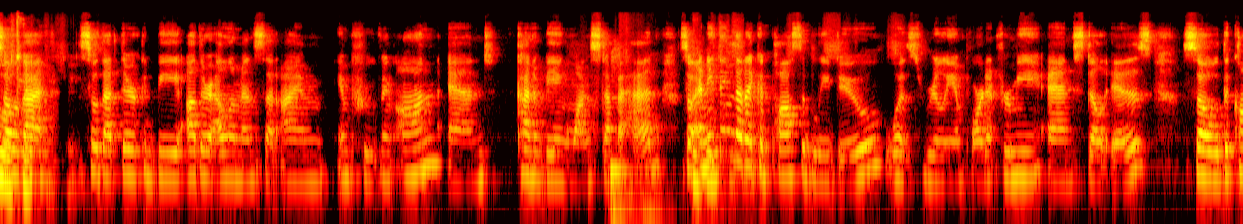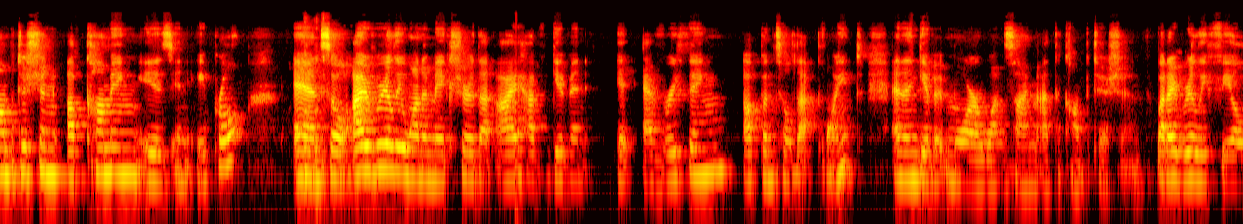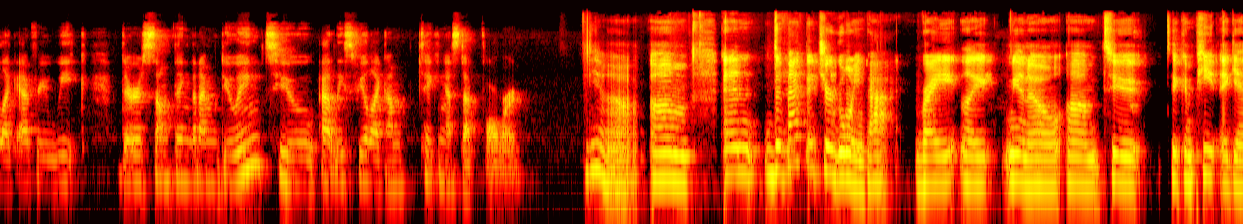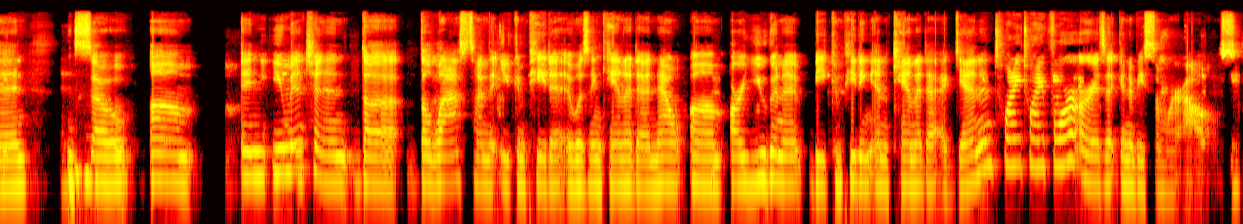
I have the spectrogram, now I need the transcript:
so okay. that so that there could be other elements that I'm improving on and kind of being one step ahead. So hmm anything that I could possibly do was really important for me and still is. So the competition upcoming is in April. And so I really want to make sure that I have given it everything up until that point and then give it more once I'm at the competition. But I really feel like every week there is something that I'm doing to at least feel like I'm taking a step forward. Yeah. Um, and the fact that you're going back, right? Like, you know, um, to to compete again. And Mhm. so, um, and you mentioned the the last time that you competed, it was in Canada. Now, um, are you gonna be competing in Canada again in 2024 or is it gonna be somewhere else?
